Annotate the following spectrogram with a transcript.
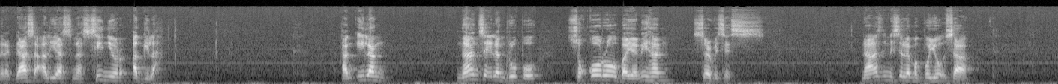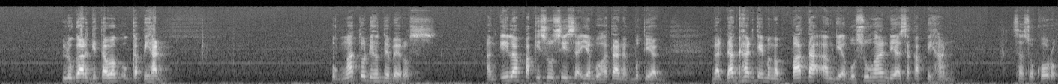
na nagdasa alias nga Senior Aguila. Ang ilang ngan sa ilang grupo Socorro Bayanihan Services. Naa ni sila magpuyo sa lugar gitawag og kapihan. Ug mato ni Hontiveros, ang ilang pakisusi sa iyang buhatan nagbutiyag nga daghan kay mga bata ang giabusuhan diya sa kapihan sa Socorro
